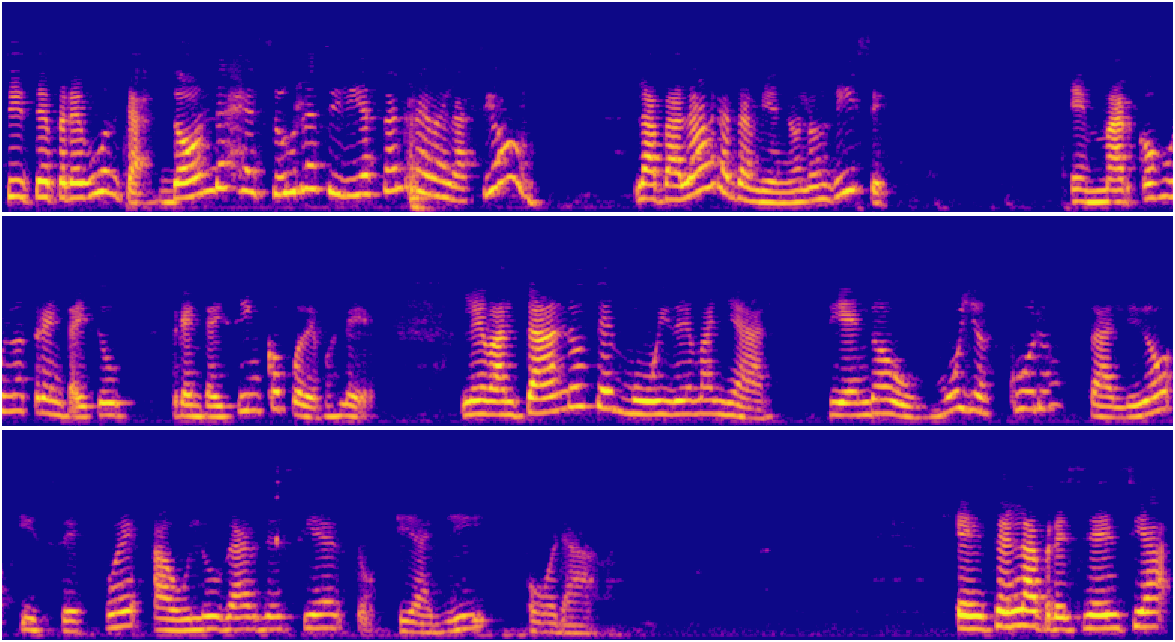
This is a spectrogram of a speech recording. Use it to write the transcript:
Si te preguntas, ¿dónde Jesús recibía esa revelación? La palabra también nos lo dice. En Marcos 1, 35 podemos leer, levantándose muy de mañana, siendo aún muy oscuro, salió y se fue a un lugar desierto y allí oraba. Es en la presencia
